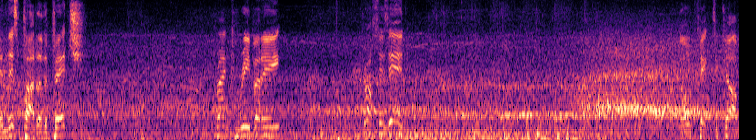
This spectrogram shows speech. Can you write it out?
in this part of the pitch. Franck Ribéry crosses in. Kick to come.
